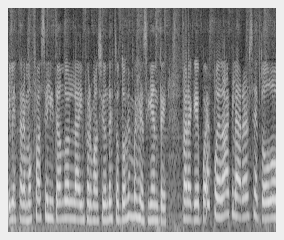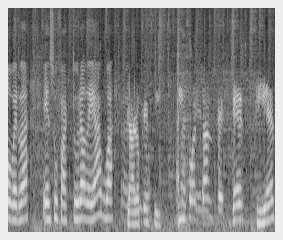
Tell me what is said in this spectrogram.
y le estaremos facilitando la información de estos dos envejecientes para que pues pueda aclararse todo, ¿verdad? En su factura de agua. Claro que sí. Importante ver si es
